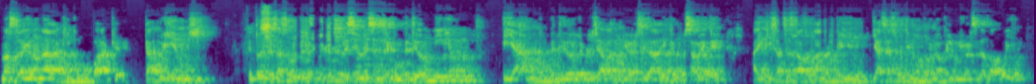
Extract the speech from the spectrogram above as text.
No has traído nada aquí como para que te apoyemos. Entonces esas son diferentes expresiones entre competidor un niño y ya un competidor que pues ya va de universidad y que pues sabe que ahí quizás está jugando el que ya sea su último torneo que la universidad lo apoye.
